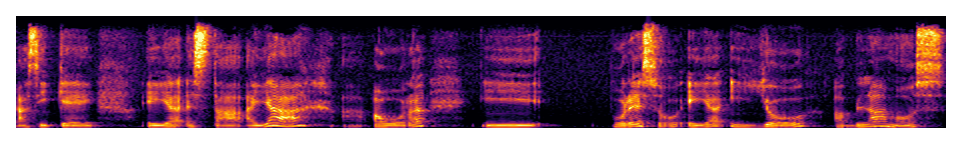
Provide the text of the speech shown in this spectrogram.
Así que ella está allá uh, ahora y por eso ella y yo hablamos,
